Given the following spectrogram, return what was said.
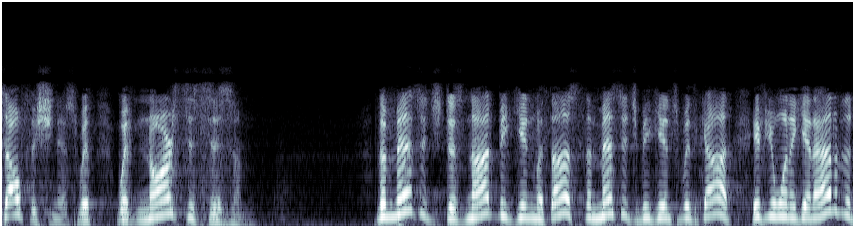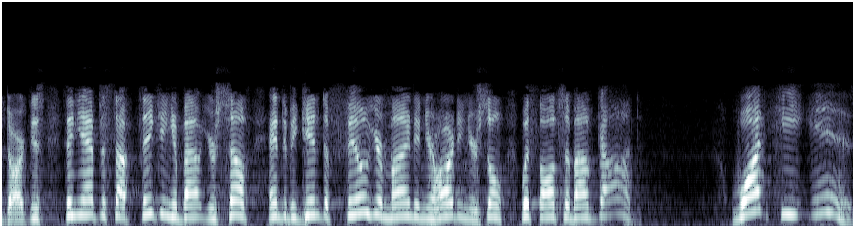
selfishness, with, with narcissism. The message does not begin with us. The message begins with God. If you want to get out of the darkness, then you have to stop thinking about yourself and to begin to fill your mind and your heart and your soul with thoughts about God. What He is.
